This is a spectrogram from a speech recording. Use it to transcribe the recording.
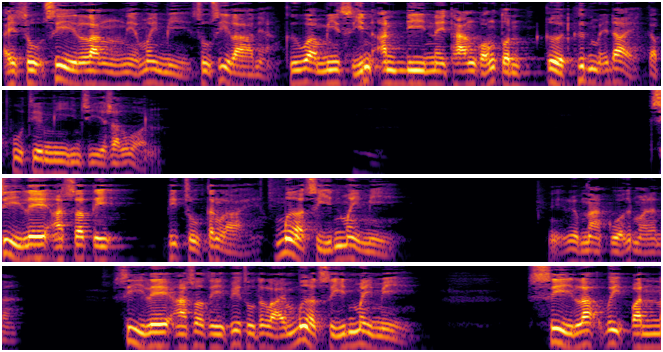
ไอ้สุสีลังเนี่ยไม่มีสุสีลาเนี่ย คือว่ามีศีลอันดีในทางของตนเกิดขึ้นไม่ได้ กับผู้ที่มีอินทรียสังวร สี่เลอสติภิกษุทั้งหลาย เมื่อศีลไม่มี นี่เริ่มน่ากลัวขึ้นมาแล้วนะสี่เลอสติภิกษุทั้งหลาย เมื่อศีลไม่มีสี่ละวิปันน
